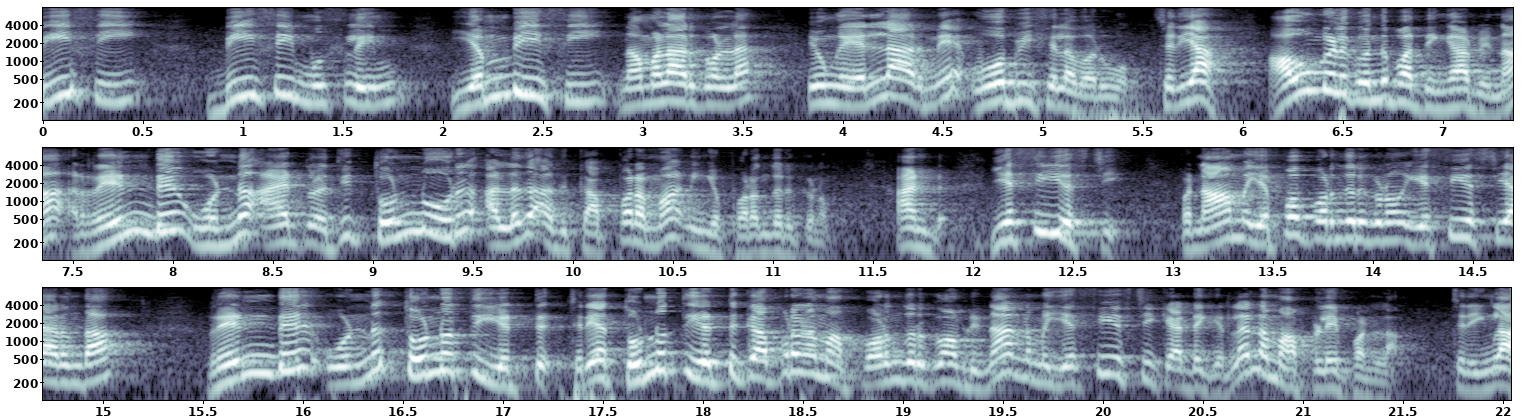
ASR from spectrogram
பிசி பிசி முஸ்லீம் எம்பிசி நம்மளாம் இருக்கோம்ல இவங்க எல்லாருமே ஓபிசியில் வருவோம். சரியா? அவங்களுக்கு வந்து பார்த்தீங்க அப்படின்னா ரெண்டு ஒன்று ஆயிரத்தி தொள்ளாயிரத்தி தொண்ணூறு அல்லது அதுக்கப்புறமா நீங்கள் பிறந்திருக்கணும். அண்ட் எஸ்சி எஸ்டி இப்போ நாம் எப்போ பிறந்திருக்கணும்? எஸ்சி எஸ்டியாக இருந்தால் ரெண்டு ஒன்று தொண்ணூற்றி எட்டு. சரியா? தொண்ணூற்றி எட்டுக்கு அப்புறம் நம்ம பிறந்திருக்கோம் அப்படின்னா நம்ம எஸ்சிஎஸ்டி கேட்டகரியில் நம்ம அப்ளை பண்ணலாம். சரிங்களா?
